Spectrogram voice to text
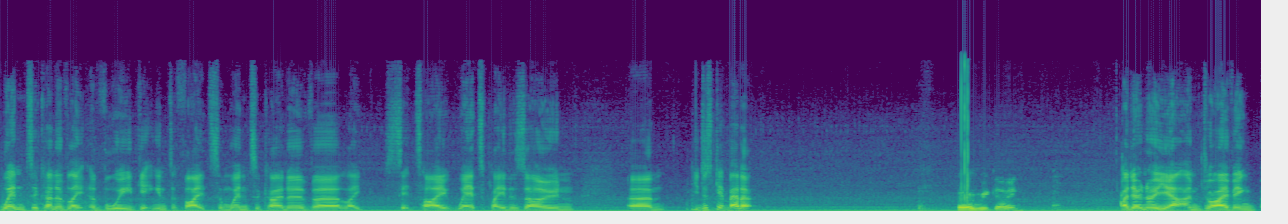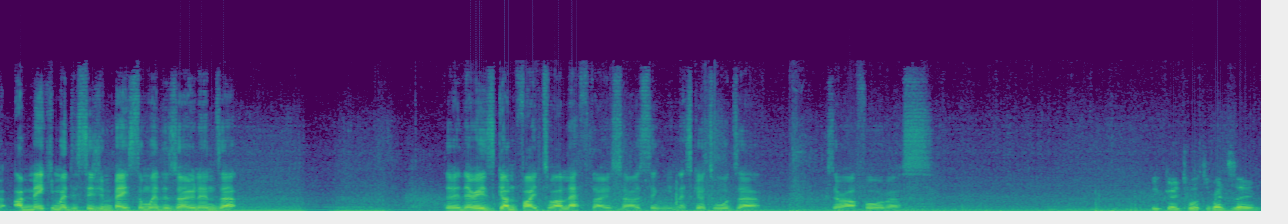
when to kind of like avoid getting into fights and when to kind of uh, like sit tight, where to play the zone. Um, you just get better. Where are we going? I don't know yet. I'm driving. but I'm making my decision based on where the zone ends up. There, there is gunfight to our left though, so I was thinking let's go towards that because there are four of us. We go towards the red zone.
